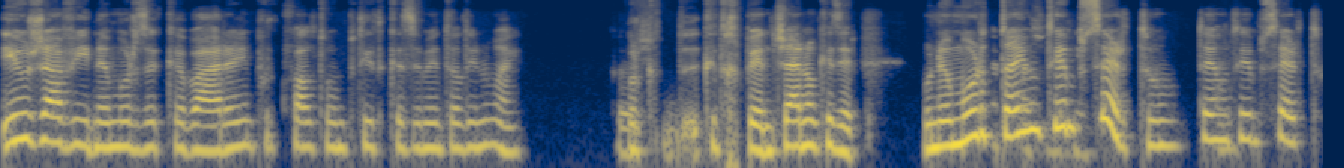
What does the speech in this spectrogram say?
eu já vi namoros acabarem porque falta um pedido de casamento ali no meio. Pois. Porque de- que de repente já não quer dizer, o namoro Já tem um tempo certo, tem um É. tempo certo.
